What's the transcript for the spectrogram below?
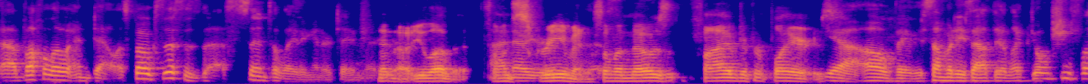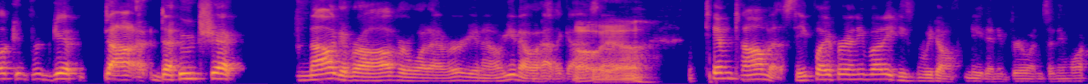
uh, Buffalo and Dallas, folks. This is uh, scintillating entertainment. I know you love it. Someone's screaming. Someone knows five different players. Yeah. Oh, baby, somebody's out there like, don't you fucking forget da- Dahuchek Nagarov or whatever. You know, you know how the guys. Oh are. yeah. Tim Thomas. He play for anybody? He's. We don't need any Bruins anymore.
